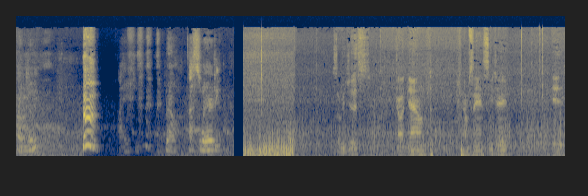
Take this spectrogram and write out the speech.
Are we moving? I hate you. Bro, I swear to So we just got down. You know what I'm saying? CJ is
